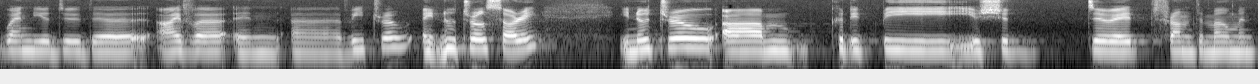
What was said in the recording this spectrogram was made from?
when you do the IVA in uh, vitro, in utero, sorry. In utero, um, could it be you should do it from the moment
